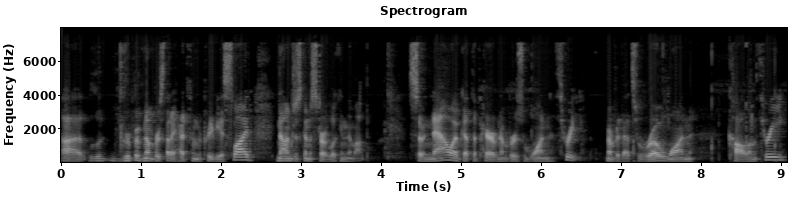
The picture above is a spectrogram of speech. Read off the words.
uh, group of numbers that I had from the previous slide. Now I'm just going to start looking them up. So now I've got the pair of numbers 1, 3. Remember, that's row 1, column 3.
